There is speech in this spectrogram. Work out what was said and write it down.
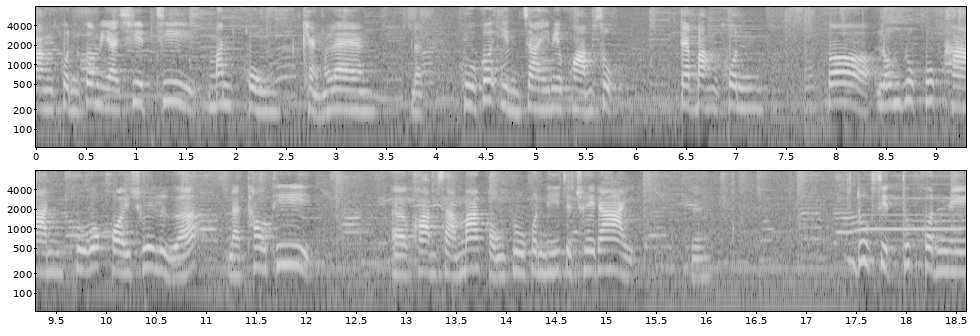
บางคนก็มีอาชีพที่มั่นคงแข็งแรง ครูก็อิ่มใจมีความสุข แต่บางคนก็ล้มลุกคลุกคลานครูก็คอยช่วยเหลือนะเท่าที่ความสามารถของครูคนนี้จะช่วยได้ ลูกศิษย์ทุกคนมี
